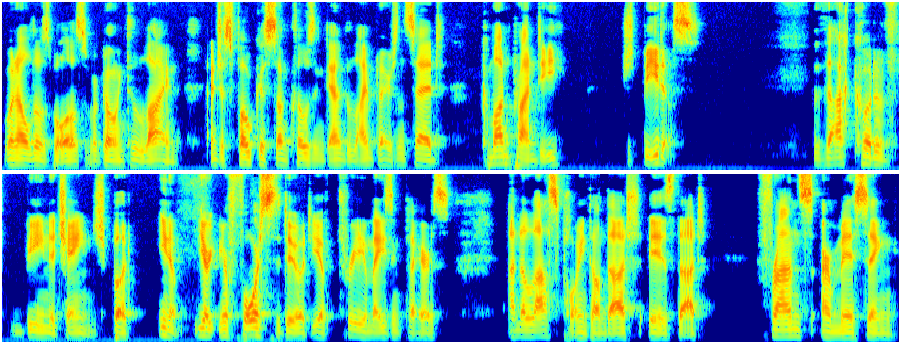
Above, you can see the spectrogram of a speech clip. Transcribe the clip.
when all those balls were going to the line, and just focused on closing down the line players and said, "Come on, Prandi, just beat us." That could have been a change, but you know you're you're forced to do it. You have three amazing players, and the last point on that is that France are missing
